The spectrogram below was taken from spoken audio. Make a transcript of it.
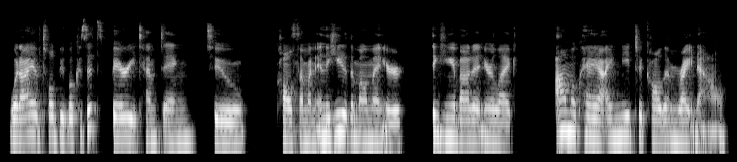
what I have told people, because it's very tempting to call someone in the heat of the moment, you're thinking about it and you're like, I'm okay. I need to call them right now.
